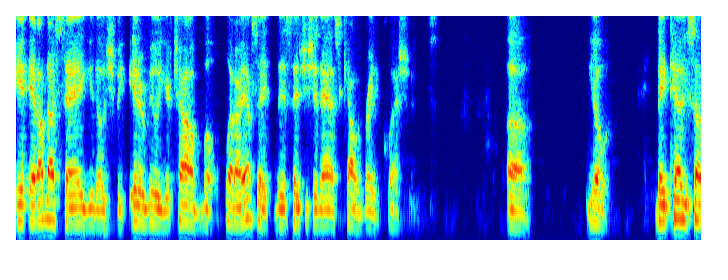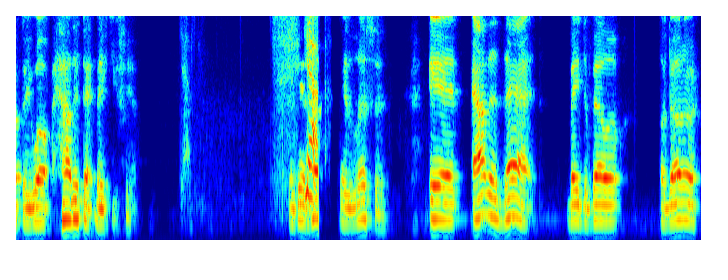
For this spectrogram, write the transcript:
and I'm not saying you know you should be interviewing your child, but what I am saying is that you should ask calibrated questions. Uh, you know, they tell you something. Well, how did that make you feel? Yes. And then yeah. and listen, and out of that, they develop another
